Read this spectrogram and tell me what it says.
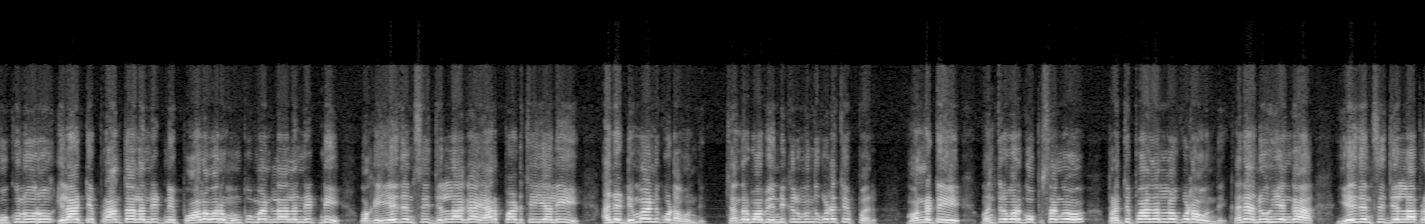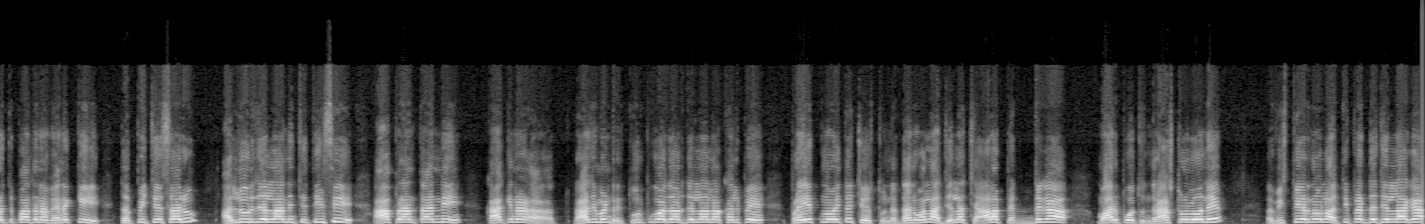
కుకునూరు ఇలాంటి ప్రాంతాలన్నింటినీ పోలవరం ముంపు మండలాలన్నింటినీ ఒక ఏజెన్సీ జిల్లాగా ఏర్పాటు చేయాలి అనే డిమాండ్ కూడా ఉంది. చంద్రబాబు ఎన్నికల ముందు కూడా చెప్పారు. మొన్నటి మంత్రివర్గ ఉపసంఘం ప్రతిపాదనలో కూడా ఉంది. కానీ అనూహ్యంగా ఏజెన్సీ జిల్లా ప్రతిపాదన వెనక్కి తప్పించేశారు. అల్లూరు జిల్లా నుంచి తీసి ఆ ప్రాంతాన్ని కాకినాడ రాజమండ్రి తూర్పుగోదావరి జిల్లాలో కలిపే ప్రయత్నం అయితే చేస్తున్నారు. దానివల్ల ఆ జిల్లా చాలా పెద్దగా మారిపోతుంది. రాష్ట్రంలోనే విస్తీర్ణంలో అతిపెద్ద జిల్లాగా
